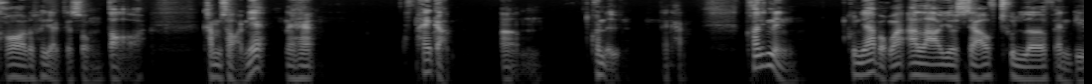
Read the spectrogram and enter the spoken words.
ข้อแล้วเธออยากจะส่งต่อคำสอนเนี้ยนะฮะให้กับคนอื่นนะครับข้อที่หนึ่งคุณย่าบอกว่า allow yourself to love and be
